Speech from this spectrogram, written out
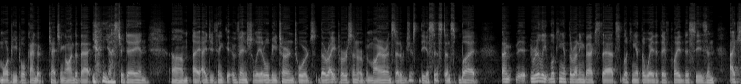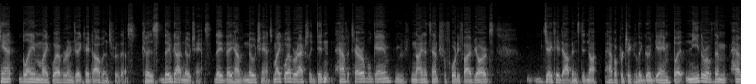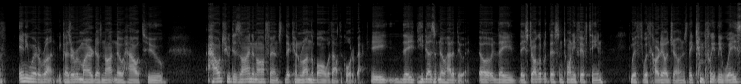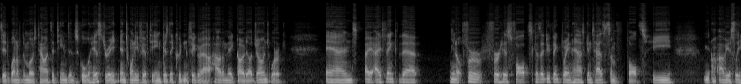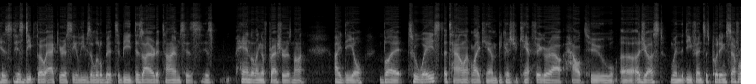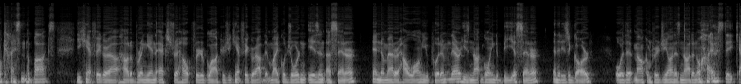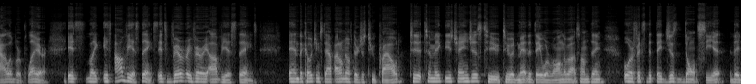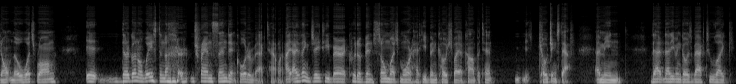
more people kind of catching on to that yesterday. And um, I, I, do think eventually it will be turned towards the right person urban meyer instead of just the assistants. But I'm uh, really looking at the running back stats, looking at the way that they've played this season. I can't blame Mike Weber and J.K. Dobbins for this because they've got no chance. They they have no chance. Mike Weber actually didn't have a terrible game. He was nine attempts for 45 yards. J.K. Dobbins did not have a particularly good game, but neither of them have anywhere to run because Urban Meyer does not know how to how to design an offense that can run the ball without the quarterback. He they he doesn't know how to do it. Oh, they they struggled with this in 2015 with with Cardale Jones. They completely wasted one of the most talented teams in school history in 2015 because they couldn't figure out how to make Cardale Jones work. And I, I think that you know for for his faults because I do think Dwayne Haskins has some faults. He you know, obviously his his deep throw accuracy leaves a little bit to be desired at times. His his handling of pressure is not ideal. But to waste a talent like him because you can't figure out how to uh, adjust when the defense is putting several guys in the box, you can't figure out how to bring in extra help for your blockers. You can't figure out that Michael Jordan isn't a center, and no matter how long you put him there, he's not going to be a center, and that he's a guard or that Malcolm Pridgeon is not an Ohio State caliber player. It's like it's obvious things. It's very very obvious things. And the coaching staff, I don't know if they're just too proud to to make these changes to to admit that they were wrong about something or if it's that they just don't see it. They don't know what's wrong. It, they're going to waste another transcendent quarterback talent. I, I think JT Barrett could have been so much more had he been coached by a competent coaching staff. I mean, that that even goes back to like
